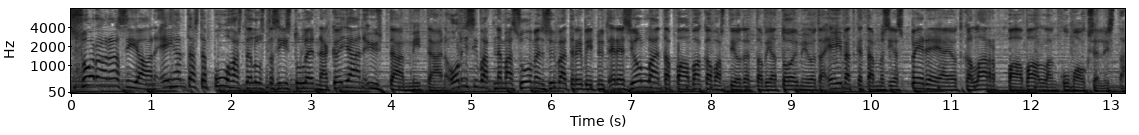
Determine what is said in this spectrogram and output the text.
Suoraan asiaan, eihän tästä puuhastelusta siis tule näköjään yhtään mitään. Olisivat nämä Suomen syvät rivit nyt edes jollain tapaa vakavasti otettavia toimijoita, eivätkä tämmöisiä spedejä, jotka larppaa vallankumouksellista.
